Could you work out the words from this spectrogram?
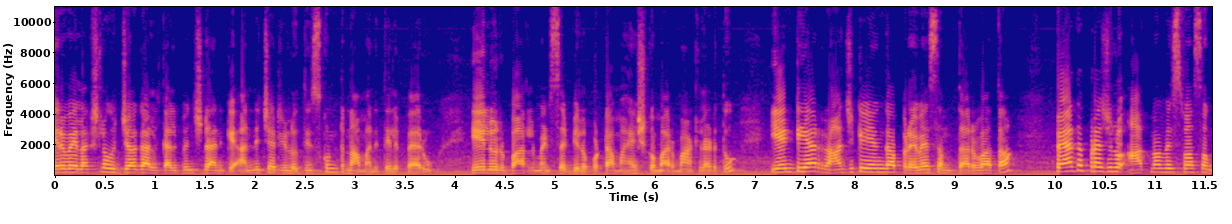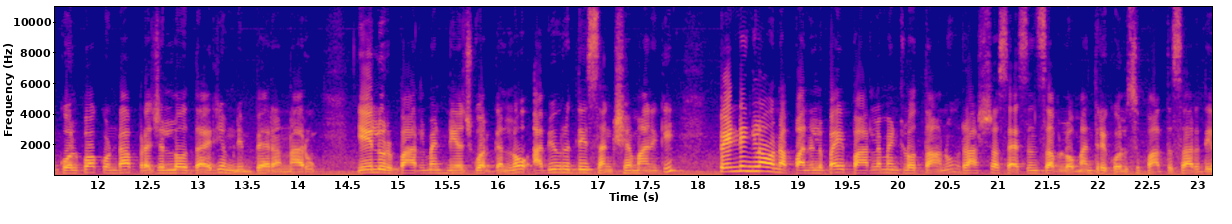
ఇరవై లక్షల ఉద్యోగాలు కల్పించడానికి అన్ని చర్యలు తీసుకుంటున్నామని తెలిపారు. ఏలూరు పార్లమెంట్ సభ్యులు పుట్ట మహేష్ కుమార్ మాట్లాడుతూ ఎన్టీఆర్ రాజకీయంగా ప్రవేశం తర్వాత పేద ప్రజలు ఆత్మవిశ్వాసం కోల్పోకుండా ప్రజల్లో ధైర్యం నింపారన్నారు. ఏలూరు పార్లమెంట్ నియోజకవర్గంలో అభివృద్ధి సంక్షేమానికి పెండింగ్లో ఉన్న పనులపై పార్లమెంట్లో తాను రాష్ట్ర శాసనసభలో మంత్రి కొలుసు పార్థసారథి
